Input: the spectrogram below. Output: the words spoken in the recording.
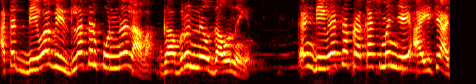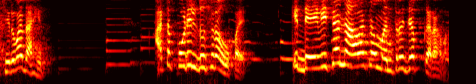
आता दिवा विजला तर पुन्हा लावा घाबरून जाऊ नये. कारण दिव्याचा प्रकाश म्हणजे आईचे आशीर्वाद आहेत. आता पुढील दुसरा उपाय की देवीच्या नावाचा मंत्र जप करावा.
